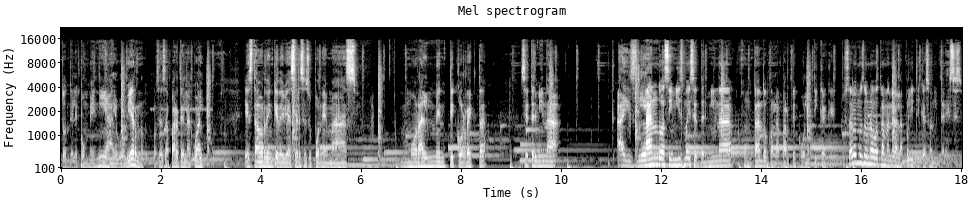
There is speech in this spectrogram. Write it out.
donde le convenía al gobierno. O sea, esa parte en la cual esta orden que debía ser se supone más moralmente correcta se termina aislando a sí misma y se termina juntando con la parte política que pues, sabemos de una u otra manera la política son intereses.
